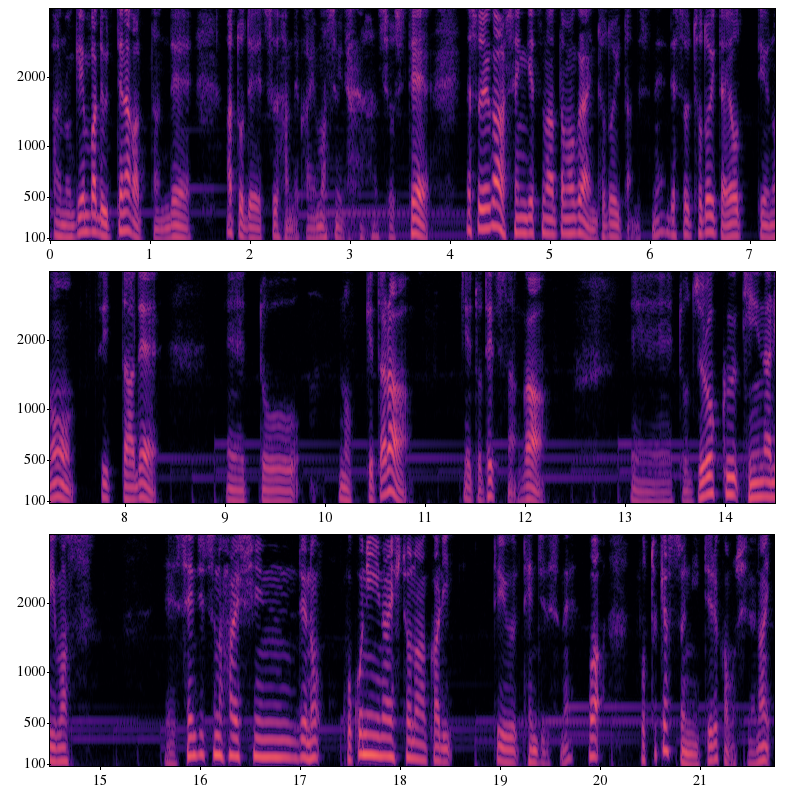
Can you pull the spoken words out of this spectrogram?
あの、現場で売ってなかったんで、後で通販で買いますみたいな話をして、でそれが先月の頭ぐらいに届いたんですね。で、それ届いたよっていうのを、ツイッターで、えっと、乗っけたら、えっと、てつさんが、えっと、図録気になります。え、先日の配信での、ここにいない人の明かりっていう展示ですね。は、ポッドキャストに似てるかもしれない。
